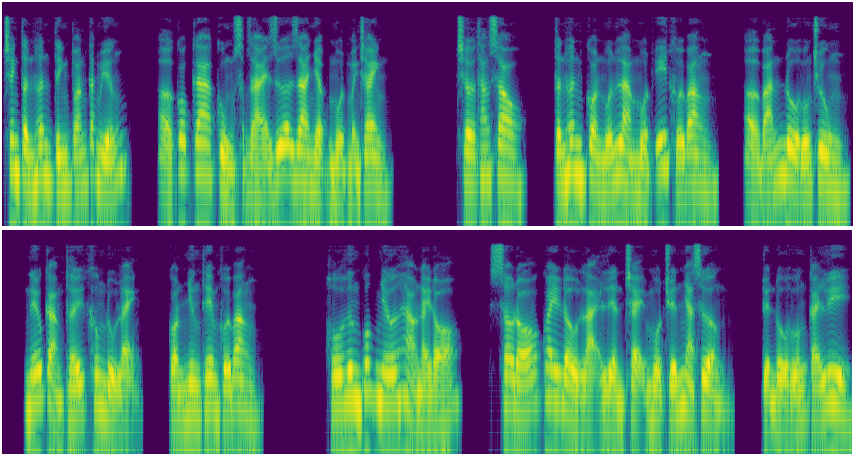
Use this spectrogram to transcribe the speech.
tranh Tần Hân tính toán cắt miếng, ở coca cùng sập giải giữa gia nhập một mảnh tranh. Chờ tháng sau, Tần Hân còn muốn làm một ít khối băng, ở bán đồ uống chung, nếu cảm thấy không đủ lạnh, còn nhưng thêm khối băng. Hồ Hưng Quốc nhớ hảo này đó, sau đó quay đầu lại liền chạy một chuyến nhà xưởng, tuyển đồ uống cái ly.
